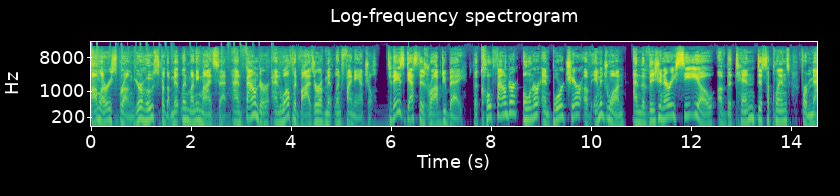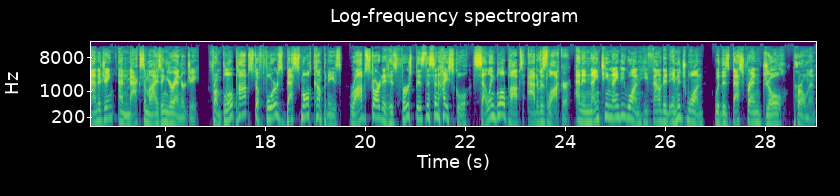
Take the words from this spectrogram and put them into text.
I'm Larry Sprung, your host for the Mitlin Money Mindset and founder and wealth advisor of Mitlin Financial. Today's guest is Rob Dube, the co-founder, owner, and board chair of Image One and the visionary CEO of the 10 disciplines for managing and maximizing your energy. From blow pops to Forbes best small companies, Rob started his first business in high school selling blow pops out of his locker. And in 1991, he founded Image One with his best friend, Joel Perlman.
